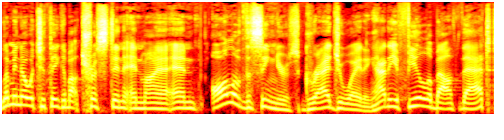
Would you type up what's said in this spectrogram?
Let me know what you think about Tristan and Maya and all of the seniors graduating. How do you feel about that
